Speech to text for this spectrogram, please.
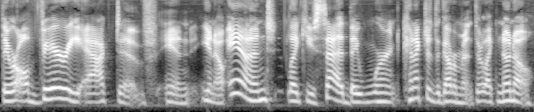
They were all very active in, you know, and like you said, they weren't connected to the government. They're like, no, no,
